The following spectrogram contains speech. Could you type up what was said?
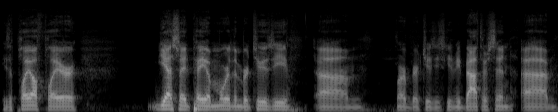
he's a playoff player. Yes, I'd pay him more than Bertuzzi, um, or Bertuzzi, excuse me, Batherson. Um,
